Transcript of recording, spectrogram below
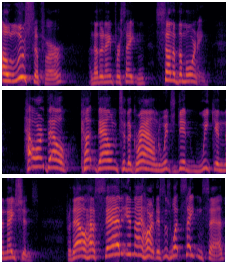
O Lucifer, another name for Satan, son of the morning. How art thou cut down to the ground, which did weaken the nations. For thou hast said in thy heart, this is what Satan said.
